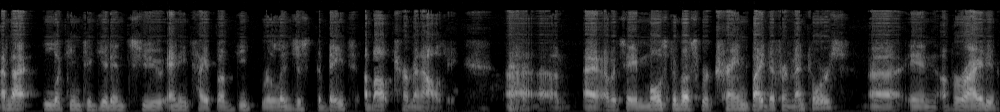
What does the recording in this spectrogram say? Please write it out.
I'm not looking to get into any type of deep religious debate about terminology. Um, I, I, would say most of us were trained by different mentors in a variety of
